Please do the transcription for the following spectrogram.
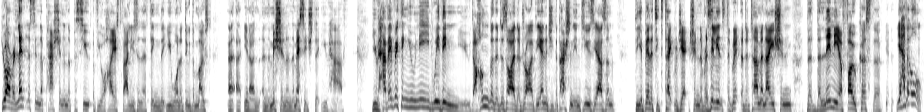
You are relentless in the passion and the pursuit of your highest values and the thing that you want to do the most, uh, uh, you know, and, and the mission and the message that you have. You have everything you need within you the hunger, the desire, the drive, the energy, the passion, the enthusiasm, the ability to take rejection, the resilience, the grit, the determination, the, the linear focus. The, you have it all.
